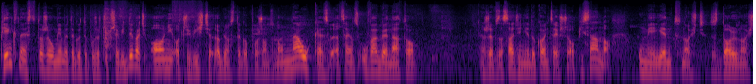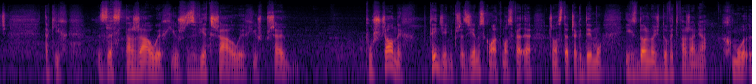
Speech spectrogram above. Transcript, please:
Piękne jest to, że umiemy tego typu rzeczy przewidywać. Oni oczywiście robią z tego porządną naukę, zwracając uwagę na to, że w zasadzie nie do końca jeszcze opisano umiejętność, zdolność takich zestarzałych, już zwietrzałych, już przepuszczonych tydzień przez ziemską atmosferę cząsteczek dymu, ich zdolność do wytwarzania chmur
